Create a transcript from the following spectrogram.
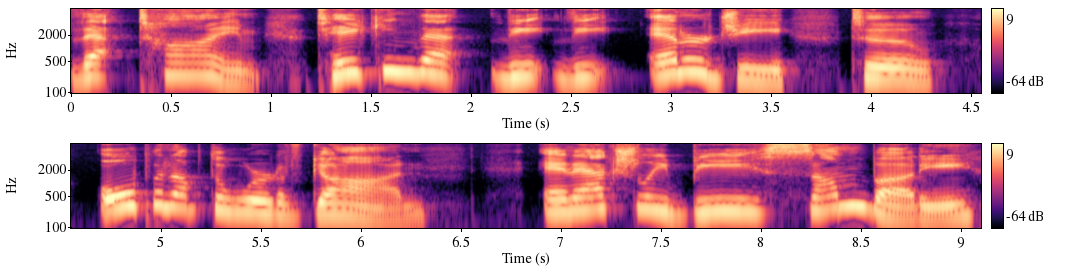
that time, taking that the the energy to open up the word of God and actually be somebody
